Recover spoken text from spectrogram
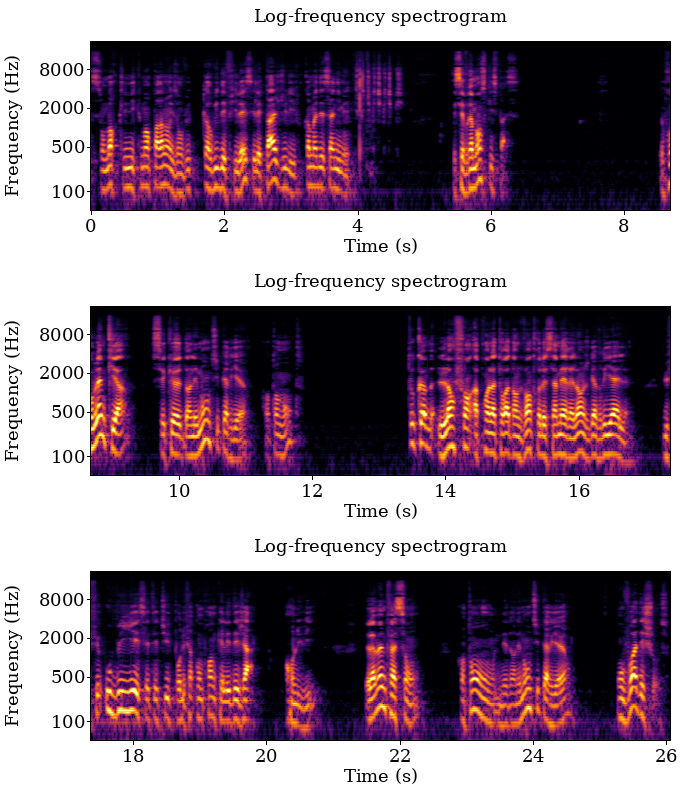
sont morts cliniquement parlant, ils ont vu vie défiler, c'est les pages du livre, comme un dessin animé. Et c'est vraiment ce qui se passe. Le problème qu'il y a, c'est que dans les mondes supérieurs, quand on monte, tout comme l'enfant apprend la Torah dans le ventre de sa mère et l'ange Gabriel lui fait oublier cette étude pour lui faire comprendre qu'elle est déjà en lui, de la même façon, quand on est dans les mondes supérieurs, on voit des choses.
